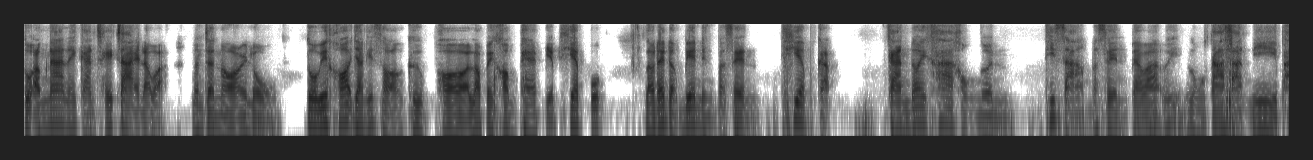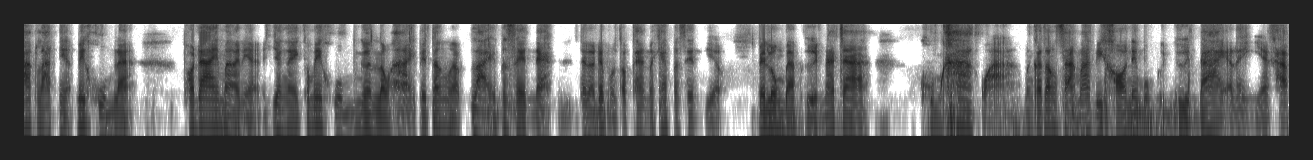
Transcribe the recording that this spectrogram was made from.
ตัวอำนาจในการใช้จ่ายเราอะ มันจะน้อยลง ตัววิเคราะห์อย่างที่สองคือพอเราไป compare เปรียบเทียบปุ๊บเราได้ดอกเบี้ยหนึ่งเปอร์เซ็นเทียบกับการด้อยค่าของเงินที่สามเปอร์เซ็นแปลว่าเอ้ยลงตราสารหนี้ภาครัฐเนี่ยไม่คุ้มแล้ว พอได้มาเนี่ยยังไงก็ไม่คุ้มเงินเราหายไปตั้งแบบหลายเปอร์เซ็นต์เนี่ยแต่เราได้ผลตอบแทนมาแค่เปอร์เซ็นต์เดียว ไปลงแบบอื่นน่าจะคุ้มค่ากว่า มันก็ต้องสามารถวิเคราะห์ในมุมอื่น ๆ ได้อะไรอย่างเงี้ยครับ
